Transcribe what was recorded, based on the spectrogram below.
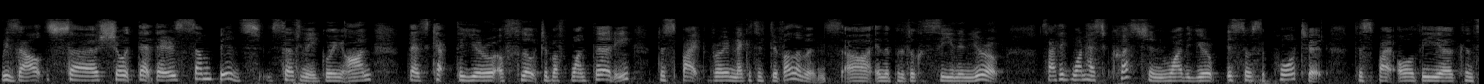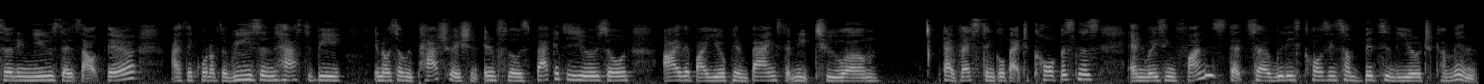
results uh, showed that there is some bids certainly going on that's kept the euro afloat above 130 despite very negative developments uh, in the political scene in Europe. So I think one has to question why the euro is so supported despite all the uh, concerning news that's out there. I think one of the reasons has to be you know, some repatriation inflows back into the eurozone, either by European banks that need to um, divest and go back to core business and raising funds that's uh, really causing some bids in the euro to come in.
